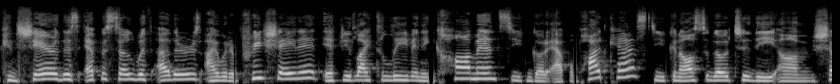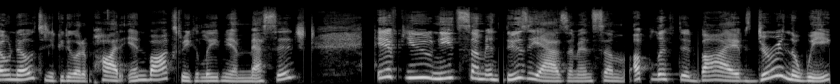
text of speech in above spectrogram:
can share this episode with others, I would appreciate it. If you'd like to leave any comments, you can go to Apple Podcast. You can also go to the um, show notes and you can go to Pod Inbox where you can leave me a message. If you need some enthusiasm and some uplifted vibes during the week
